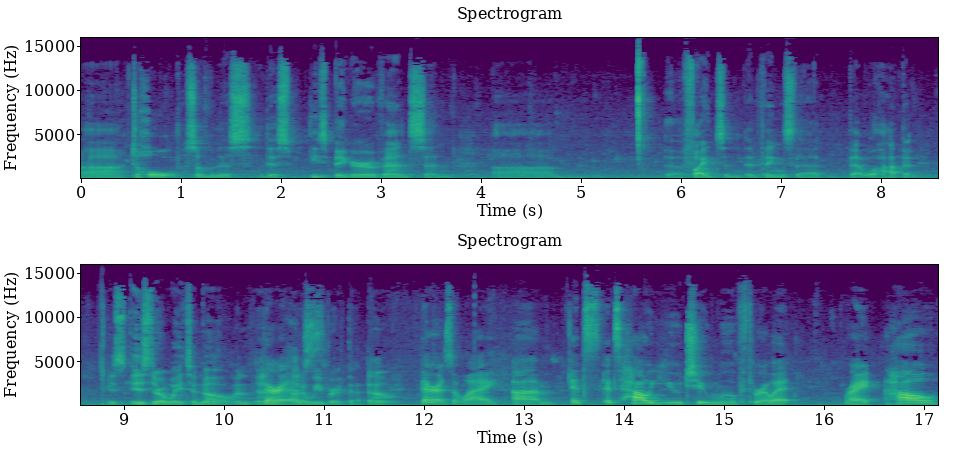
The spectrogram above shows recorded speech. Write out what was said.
uh, to hold some of this this these bigger events and um, uh, fights and, and things that that will happen is is there a way to know and, and how do we break that down There is a way. Um, it's it's how you two move through it, right? How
